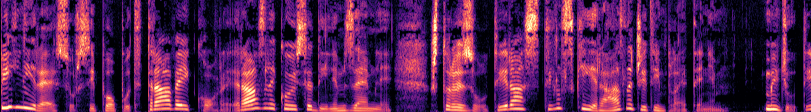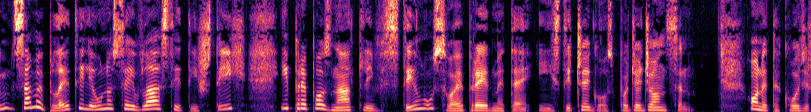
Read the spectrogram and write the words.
Biljni resursi poput trave i kore razlikuju se diljem zemlje, što rezultira stilski različitim pletenjem. Međutim, same pletilje unose i vlastiti štih i prepoznatljiv stil u svoje predmete, ističe gospođa Johnson. One također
